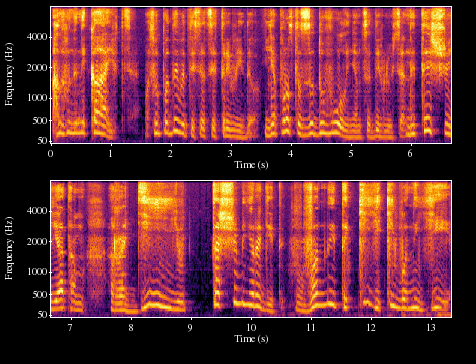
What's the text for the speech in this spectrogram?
але вони не каються. Ось ви подивитеся ці три відео. Я просто з задоволенням це дивлюся. Не те, що я там радію. Та що мені радіти? Вони такі, які вони є.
